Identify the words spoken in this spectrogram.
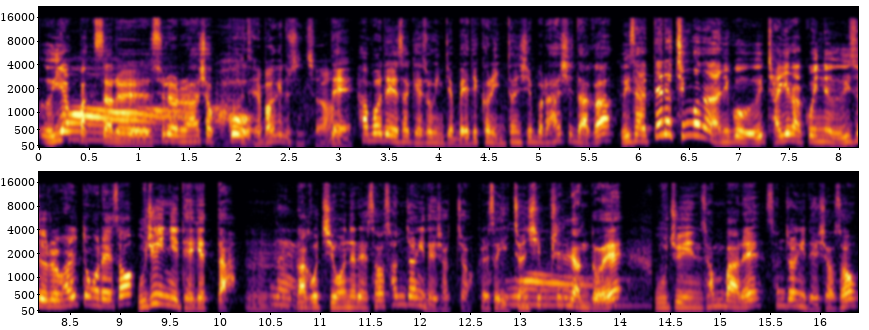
의학 와. 박사를 수료를 하셨고 아, 대박이죠 진짜. 네, 하버드에서 계속 이제 medical internship을 하시다가 의사를 때려친 건 아니고 의- 자기가 갖고 있는 의술을 활동을 해서 우주인이 되겠다라고 음. 네. 지원을 해서 선정이 되셨죠. 그래서 2017년도에 우주인 선발에 선정이 되셔서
